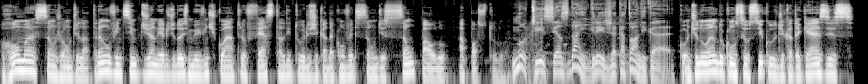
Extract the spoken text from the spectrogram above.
Roma, São João de Latrão, 25 de janeiro de 2024, festa litúrgica da conversão de São Paulo, apóstolo. Notícias da Igreja Católica. Continuando com seu ciclo de catequeses,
